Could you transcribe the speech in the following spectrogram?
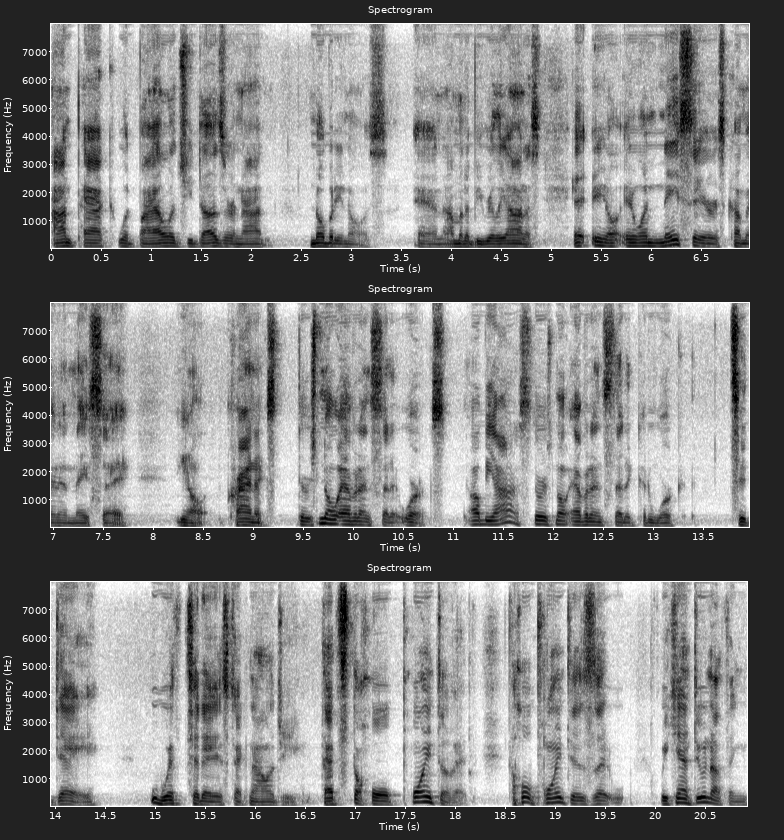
unpack what biology does or not, nobody knows. And I'm going to be really honest. It, you know, and when naysayers come in and they say, you know, cryonics, there's no evidence that it works. I'll be honest, there's no evidence that it could work today with today's technology. That's the whole point of it. The whole point is that we can't do nothing.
